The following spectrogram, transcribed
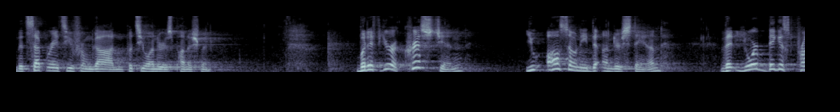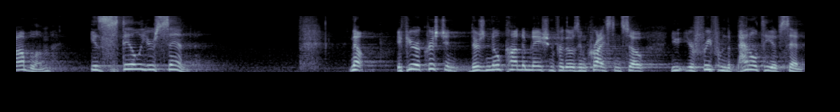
that separates you from God and puts you under his punishment. But if you're a Christian, you also need to understand that your biggest problem is still your sin. Now, if you're a Christian, there's no condemnation for those in Christ, and so you, are free from the penalty of sin.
